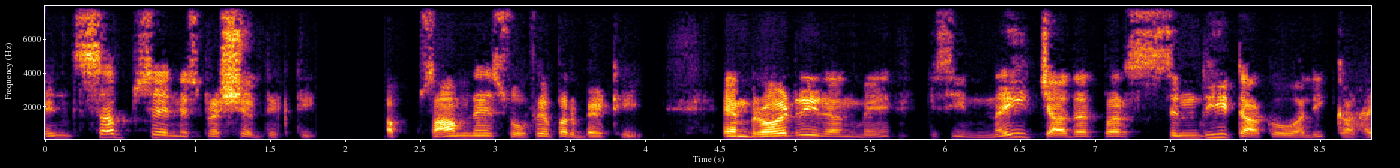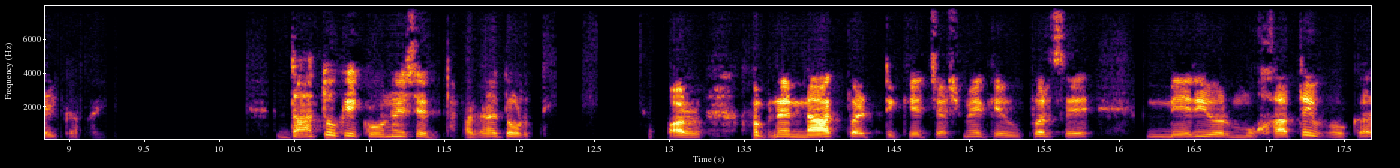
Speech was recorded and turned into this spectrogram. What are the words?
इन सबसे निष्प्रश्य दिखती। अब सामने सोफे पर बैठी, एम्ब्रॉयडरी रंग में किसी नई चादर पर सिंधी टाकों वाली कढ़ाई कर रही। दांतों के कोने से धागा तोड़ती और अपने नाक पर टिके चश्मे के ऊपर से मेरी ओर मुखातिब होकर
